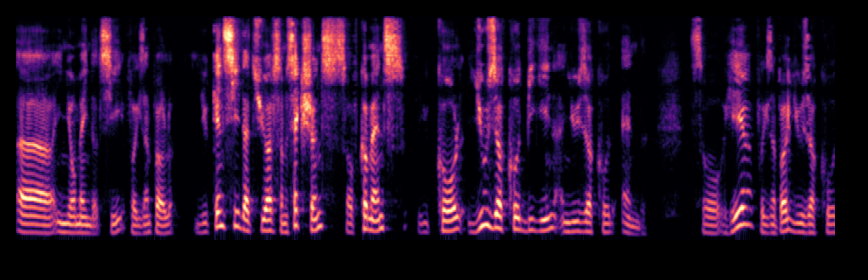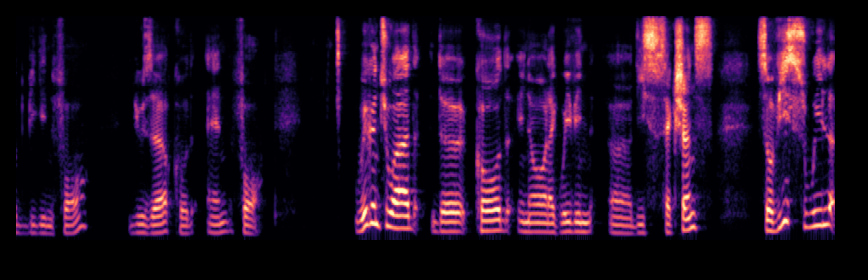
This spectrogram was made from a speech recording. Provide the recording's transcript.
uh, in your main.c, for example, you can see that you have some sections of comments you call user code begin and user code end. So here, for example, user code begin for, user code end for we're going to add the code, you know, like within uh, these sections. So this will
